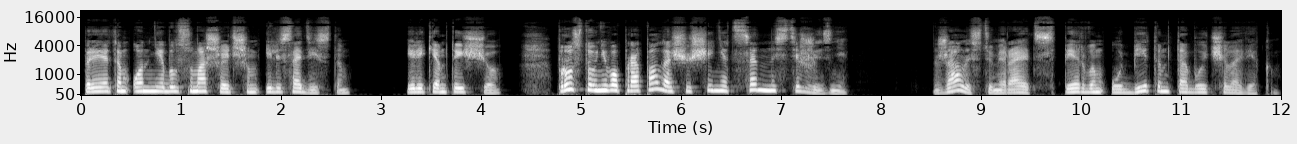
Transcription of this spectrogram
При этом он не был сумасшедшим или садистом, или кем-то еще. Просто у него пропало ощущение ценности жизни. Жалость умирает с первым убитым тобой человеком.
